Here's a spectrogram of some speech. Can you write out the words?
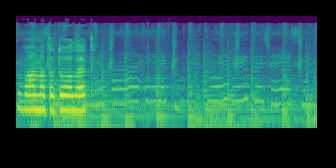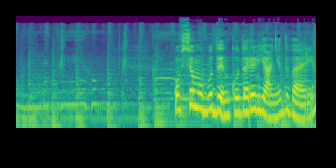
ванна та туалет. По всьому будинку дерев'яні двері.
